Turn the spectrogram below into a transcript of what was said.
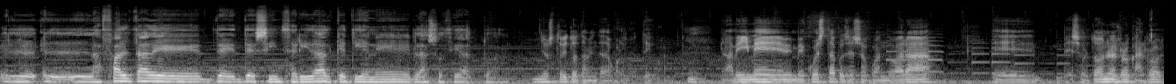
la falta de, sinceridad que tiene la sociedad actual. Yo estoy totalmente de acuerdo contigo. Mm. A mí me, cuesta, pues eso, cuando ahora, eh, sobre todo en el rock and roll,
